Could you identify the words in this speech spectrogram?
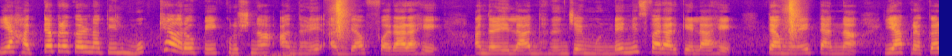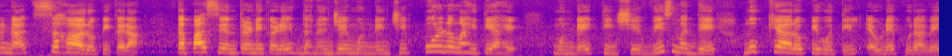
या हत्या प्रकरणातील मुख्य आरोपी कृष्णा आंधळे अद्याप फरार आहे. आंधळेला धनंजय मुंडेंनीच फरार केला आहे. त्यामुळे त्यांना या प्रकरणात सह आरोपी करा. तपास यंत्रणेकडे धनंजय मुंडेंची पूर्ण माहिती आहे. मुंडे तीनशे वीसमध्ये मुख्य आरोपी होतील एवढे पुरावे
